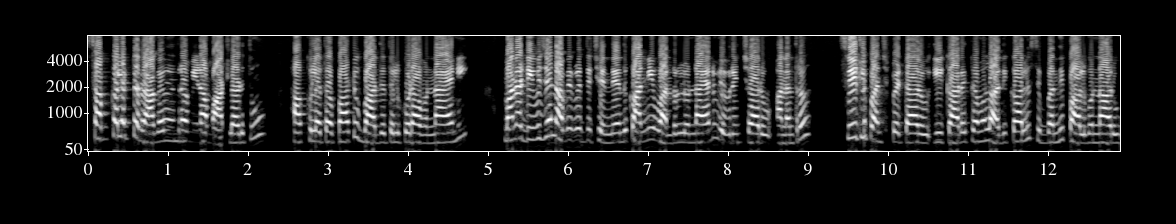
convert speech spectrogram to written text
సబ్ కలెక్టర్ రాఘవేంద్ర మీనా మాట్లాడుతూ హక్కులతో పాటు బాధ్యతలు కూడా ఉన్నాయని మన డివిజన్ అభివృద్ధి చెందేందుకు అన్ని వనరులున్నాయని వివరించారు. అనంతరం స్వీట్లు పంచిపెట్టారు. ఈ కార్యక్రమంలో అధికారులు సిబ్బంది పాల్గొన్నారు.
